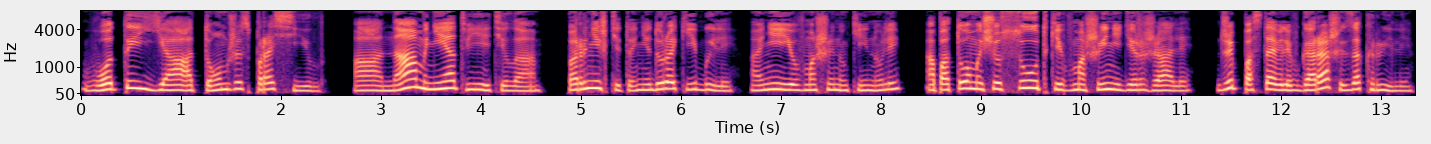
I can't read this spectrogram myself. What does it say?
Вот и я о том же спросил. А она мне ответила. Парнишки-то не дураки были. Они ее в машину кинули, а потом еще сутки в машине держали. Джип поставили в гараж и закрыли.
